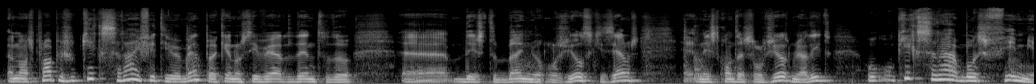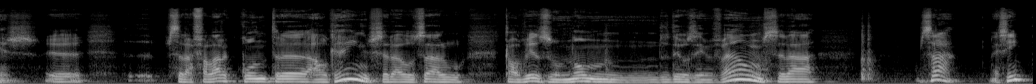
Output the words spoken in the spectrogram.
a nós próprios o que é que será efetivamente, para quem não estiver dentro do, uh, deste banho religioso, se quisermos, uh, neste contexto religioso, melhor dito, o, o, que é que será blasfémias? Uh, será falar contra alguém? Será usar o, talvez o nome de Deus em vão? Será. Será? É assim?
